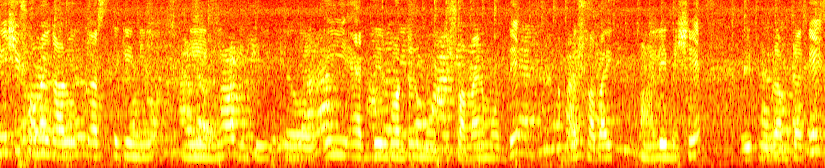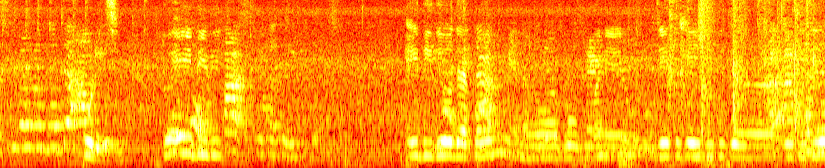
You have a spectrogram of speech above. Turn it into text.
বেশি সময় কারোর কাছ থেকে নিই কিন্তু এই এক দেড় ঘণ্টার মধ্যে, সময়ের মধ্যে আমরা সবাই মিলেমিশে এই প্রোগ্রামটাকে করেছি। তো এই দিদি এই দিদিও দেখো। মানে যেহেতু এই দিদি এই দিদিও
